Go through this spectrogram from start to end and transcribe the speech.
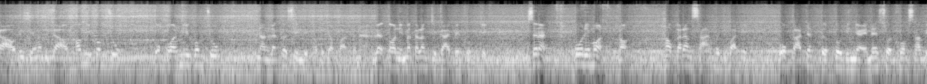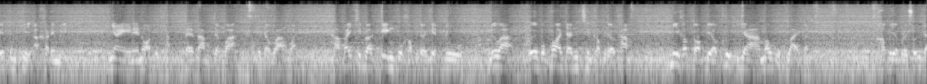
ก้าวที่เส้นทางที่ก้าวเขามีความสุของค์กรมีความสุขนั่นแหละคือสิ่งที่เขาพเจ้าปรารถนา และตอนนี้มันกำลังจะกลายเป็นความจริง ฉะนั้นโปเดมอนเนาะเฮากำลังสางปัจจุบันนี้ โอกาสจะเติบโตยิ่งใหญ่ในส่วนของ3 s 1 p Academy ใหญ่แน่นอนทุกท่านแต่ตามจังหวะที่เขาพเจ้าวางไว้ถ้าใครคิดว่าเก่งกว่าเขาพเจ้าเฮ็ดอยู่ หรือว่าเออบ่พอใจในสิ่งเขาพเจ้าทำมีคำตอบเดียวคืออย่ามาวุ่นวายกันเขาพยายามบริสนใจ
